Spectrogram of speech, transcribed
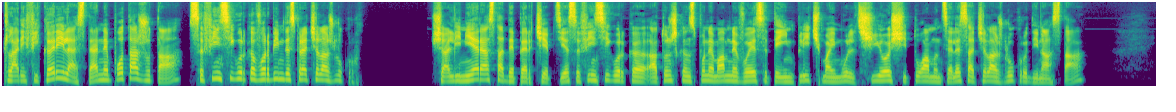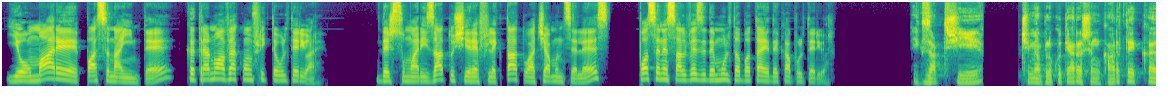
clarificările astea ne pot ajuta să fim siguri că vorbim despre același lucru. Și alinierea asta de percepție, să fim siguri că atunci când spunem am nevoie să te implici mai mult și eu și tu am înțeles același lucru din asta, e o mare pas înainte către a nu avea conflicte ulterioare. Deci sumarizatul și reflectatul a ce am înțeles poate să ne salveze de multă bătaie de cap ulterior. Exact și ce mi-a plăcut iarăși în carte, că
